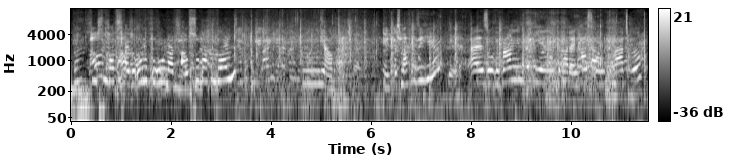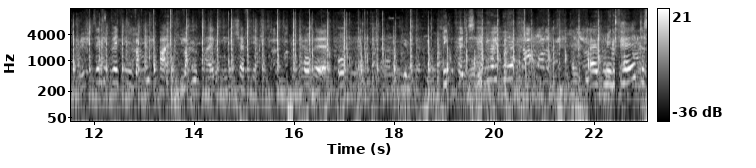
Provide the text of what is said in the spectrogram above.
Würdest du es trotz, also ohne Corona auch so machen wollen? Mm, Ja. Was machen Sie hier? Also wir bauen hier gerade ein Haus und gerade sind wir mit den Wandba Wandbalken beschäftigt. Und ähm, wie gefällt es Ihnen hier? Also mir gefällt das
